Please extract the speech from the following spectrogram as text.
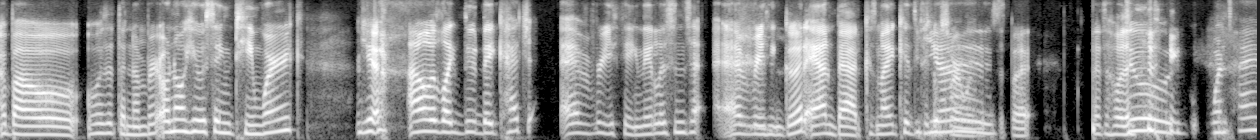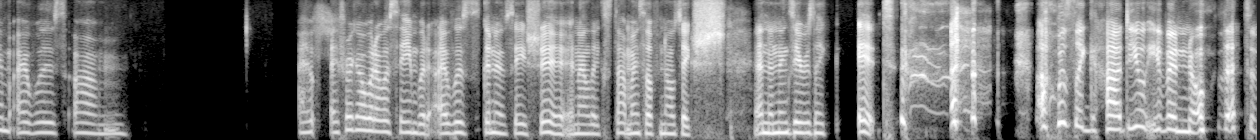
about what was it the number? Oh no, he was saying teamwork. Yeah. I was like, dude, they catch everything. They listen to everything, good and bad. Because my kids pick up swear words, but that's a whole Dude, one time I was um I I forgot what I was saying, but I was gonna say shit and I like stopped myself and I was like shh and then Xavier was like it. I was like, how do you even know that's a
